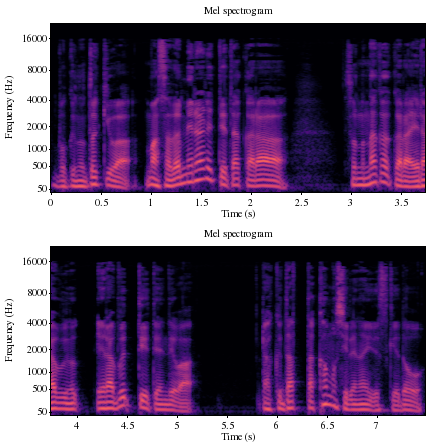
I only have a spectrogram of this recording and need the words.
僕の時は、まあ定められてたから、その中から選ぶ、選ぶっていう点では楽だったかもしれないですけど、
